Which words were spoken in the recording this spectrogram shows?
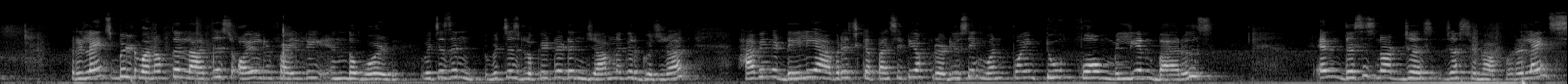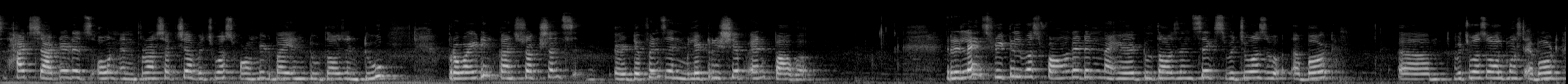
Reliance built one of the largest oil refinery in the world, which is in which is located in Jamnagar, Gujarat, having a daily average capacity of producing 1.24 million barrels. And this is not just just enough. Reliance had started its own infrastructure, which was founded by in 2002, providing constructions, uh, defense, and military ship and power. Reliance Retail was founded in uh, 2006, which was about, um, which was almost about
